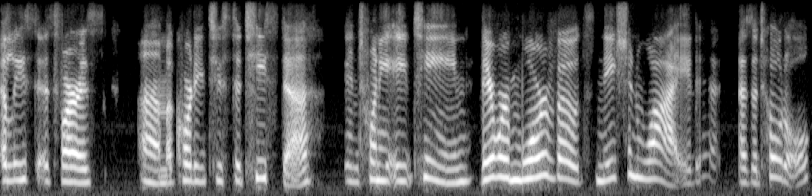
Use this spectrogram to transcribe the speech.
at least as far as um, according to Statista in 2018, there were more votes nationwide as a total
